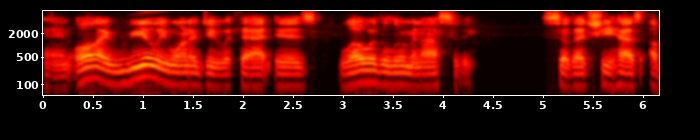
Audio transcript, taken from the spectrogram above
And all I really want to do with that is lower the luminosity so that she has a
